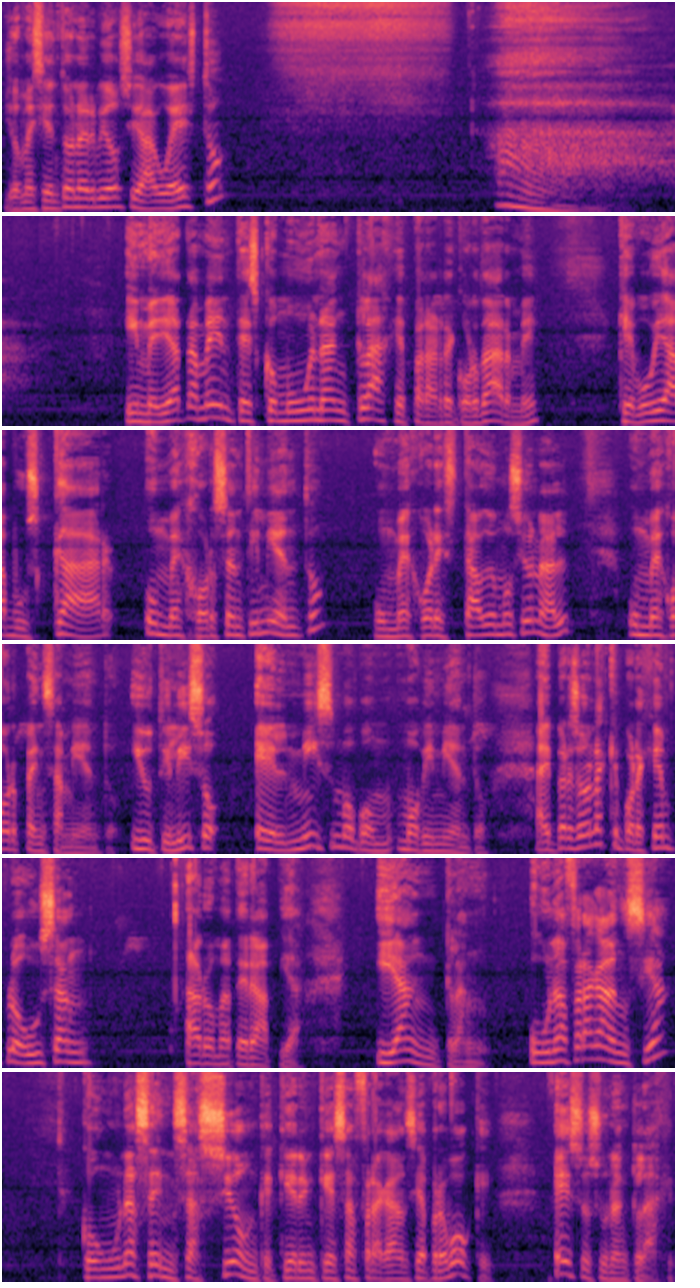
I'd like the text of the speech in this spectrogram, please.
Yo me siento nervioso y hago esto. Ah, inmediatamente es como un anclaje para recordarme que voy a buscar un mejor sentimiento, un mejor estado emocional, un mejor pensamiento. Y utilizo el mismo movimiento. Hay personas que, por ejemplo, usan aromaterapia y anclan una fragancia con una sensación que quieren que esa fragancia provoque. Eso es un anclaje.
